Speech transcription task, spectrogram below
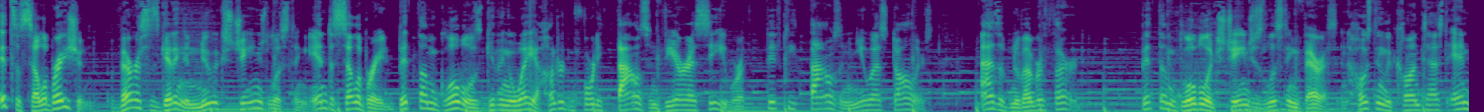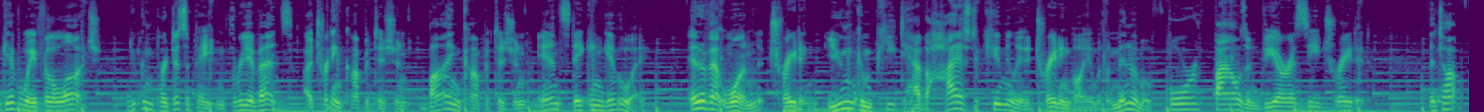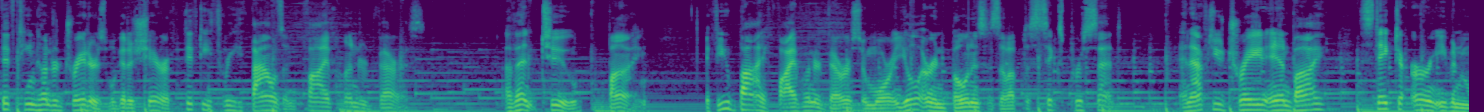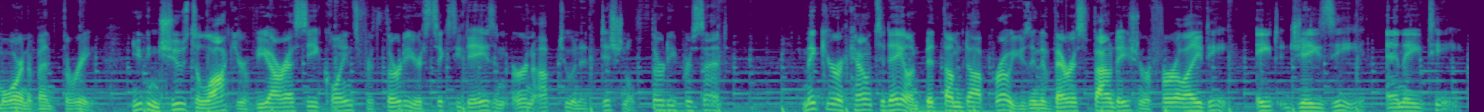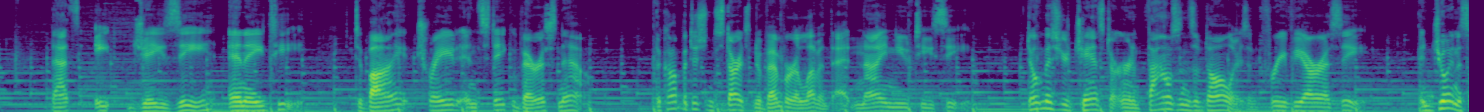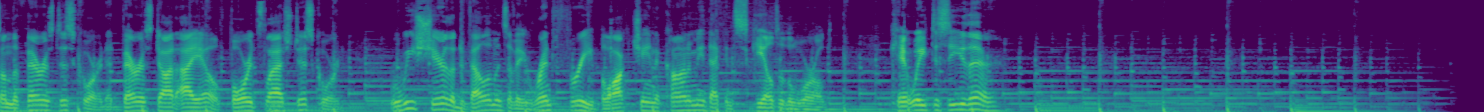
It's a celebration. Verus is getting a new exchange listing, and to celebrate, Bithumb Global is giving away 140,000 VRSC worth 50,000 US dollars as of November 3rd. Bithumb Global Exchange is listing Verus and hosting the contest and giveaway for the launch. You can participate in three events a trading competition, buying competition, and staking giveaway. In Event 1, Trading, you can compete to have the highest accumulated trading volume with a minimum of 4,000 VRSC traded. The top 1,500 traders will get a share of 53,500 Verus. Event 2, Buying. If you buy 500 Verus or more, you'll earn bonuses of up to 6%. And after you trade and buy, stake to earn even more in Event 3. You can choose to lock your VRSC coins for 30 or 60 days and earn up to an additional 30%. Make your account today on bithumb.pro using the Verus Foundation referral ID 8JZNAT. That's 8JZNAT to buy, trade, and stake Verus now. The competition starts November 11th at 9 UTC. Don't miss your chance to earn thousands of dollars in free VRSC. And join us on the Verus Discord at verus.io forward slash Discord, where we share the developments of a rent free blockchain economy that can scale to the world. Can't wait to see you there.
